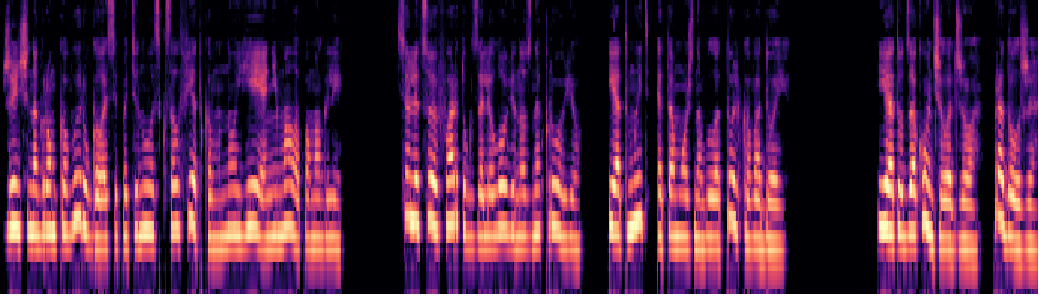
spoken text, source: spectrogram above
Женщина громко выругалась и потянулась к салфеткам, но ей они мало помогли. Все лицо и фартук залило венозной кровью, и отмыть это можно было только водой. «Я тут закончила, Джо. Продолжи».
